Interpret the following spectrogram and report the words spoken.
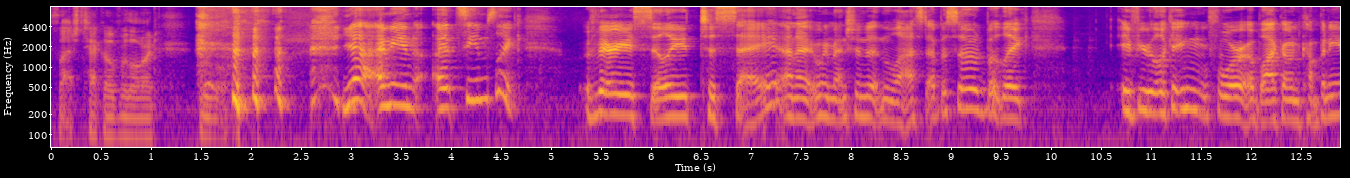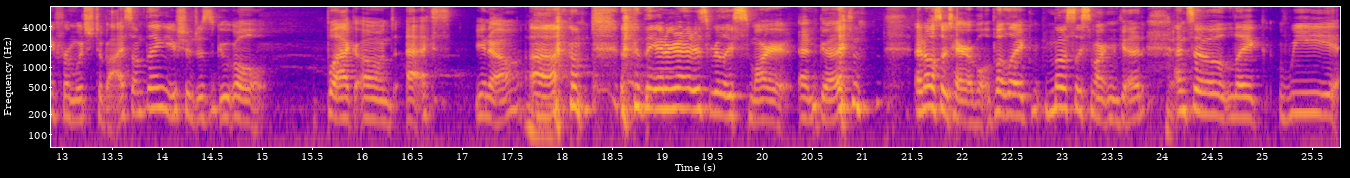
slash tech overlord, Google. Yeah, I mean, it seems like very silly to say, and I, we mentioned it in the last episode, but like, if you're looking for a black owned company from which to buy something, you should just Google black owned X. You know, um, the internet is really smart and good, and also terrible, but like mostly smart and good. And so, like, we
